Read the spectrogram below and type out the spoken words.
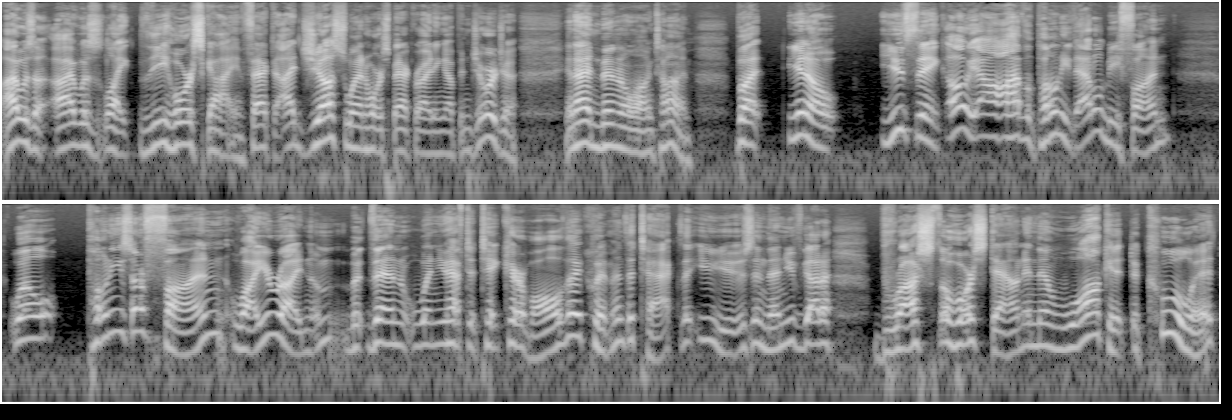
I was a I was like the horse guy. In fact, I just went horseback riding up in Georgia, and I hadn't been in a long time. But you know, you think, oh yeah, I'll have a pony. That'll be fun. Well, ponies are fun while you're riding them, but then when you have to take care of all the equipment, the tack that you use, and then you've got to brush the horse down and then walk it to cool it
